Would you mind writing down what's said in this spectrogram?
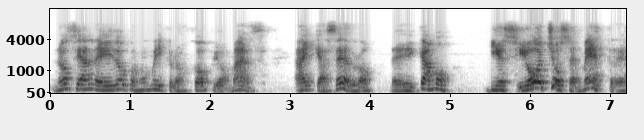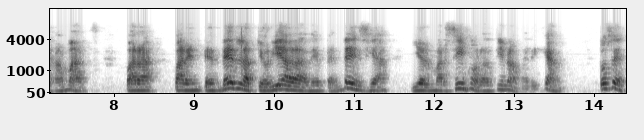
no se han leído con un microscopio Marx. Hay que hacerlo. Le dedicamos 18 semestres a Marx para, para entender la teoría de la dependencia y el marxismo latinoamericano. Entonces,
